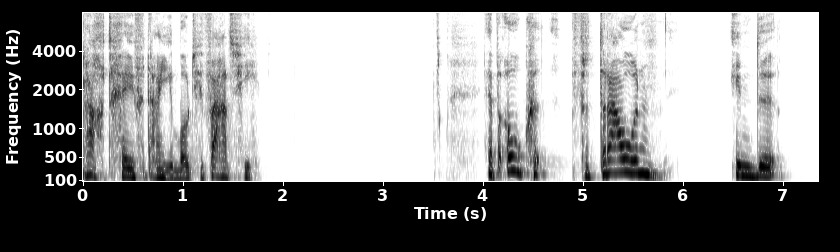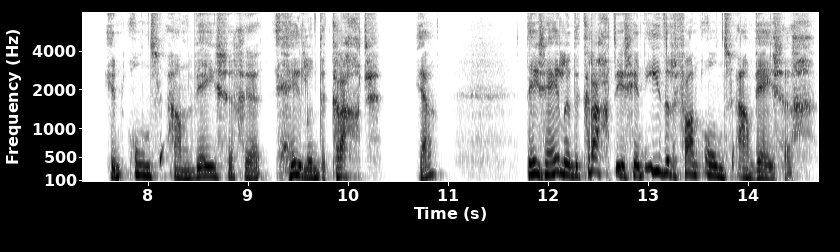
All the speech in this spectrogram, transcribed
kracht geven aan je motivatie. Heb ook vertrouwen in de in ons aanwezige helende kracht. Ja? Deze helende kracht is in ieder van ons aanwezig.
